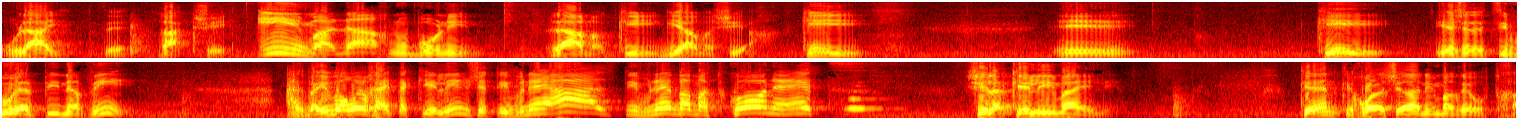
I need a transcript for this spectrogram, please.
אולי, זה רק שאם אנחנו בונים, למה? כי הגיע המשיח, כי, אה, כי יש איזה ציווי על פי נביא, אז באים ואומרים לך, את הכלים שתבנה אז, תבנה במתכונת של הכלים האלה. כן? ככל אשר אני מראה אותך.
